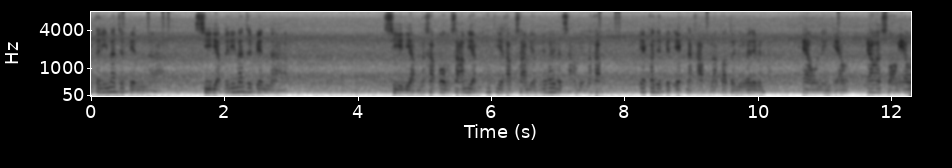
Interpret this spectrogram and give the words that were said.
x ตัวนี้น่าจะเป็นสี่เหลี่ยมตัวนี้น่าจะเป็น สี่เหลี่ยมนะครับโอ้สามเหลี่ยมท่าทีครับสามเหลี่ยมตัวนี้ก็จะเป็นสามเหลี่ยมนะครับ x ก็จะเป็น x นะครับ แล้วก็ตัวนี้ก็จะเป็น l 1 l l 2 l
